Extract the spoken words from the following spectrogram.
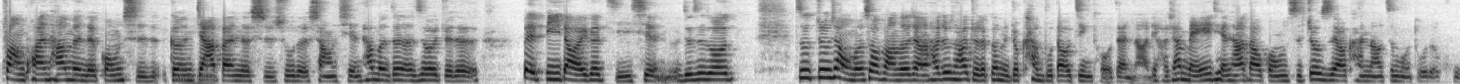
放宽他们的工时跟加班的时数的上限，他们真的是会觉得被逼到一个极限的，就是说。就就像我们受访者讲的，他就是他觉得根本就看不到尽头在哪里，好像每一天他到公司就是要看到这么多的货。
